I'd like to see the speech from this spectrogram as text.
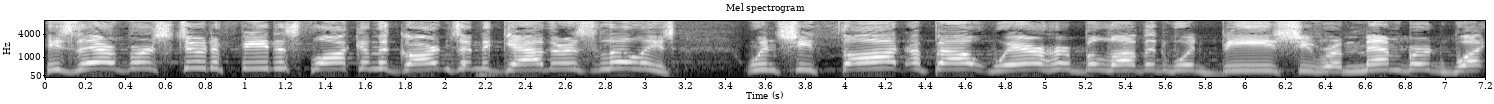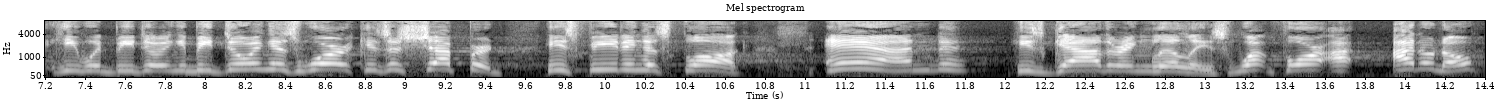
He's there, verse 2, to feed his flock in the gardens and to gather his lilies. When she thought about where her beloved would be, she remembered what he would be doing. He'd be doing his work. He's a shepherd, he's feeding his flock. And he's gathering lilies. What for? I, I don't know.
